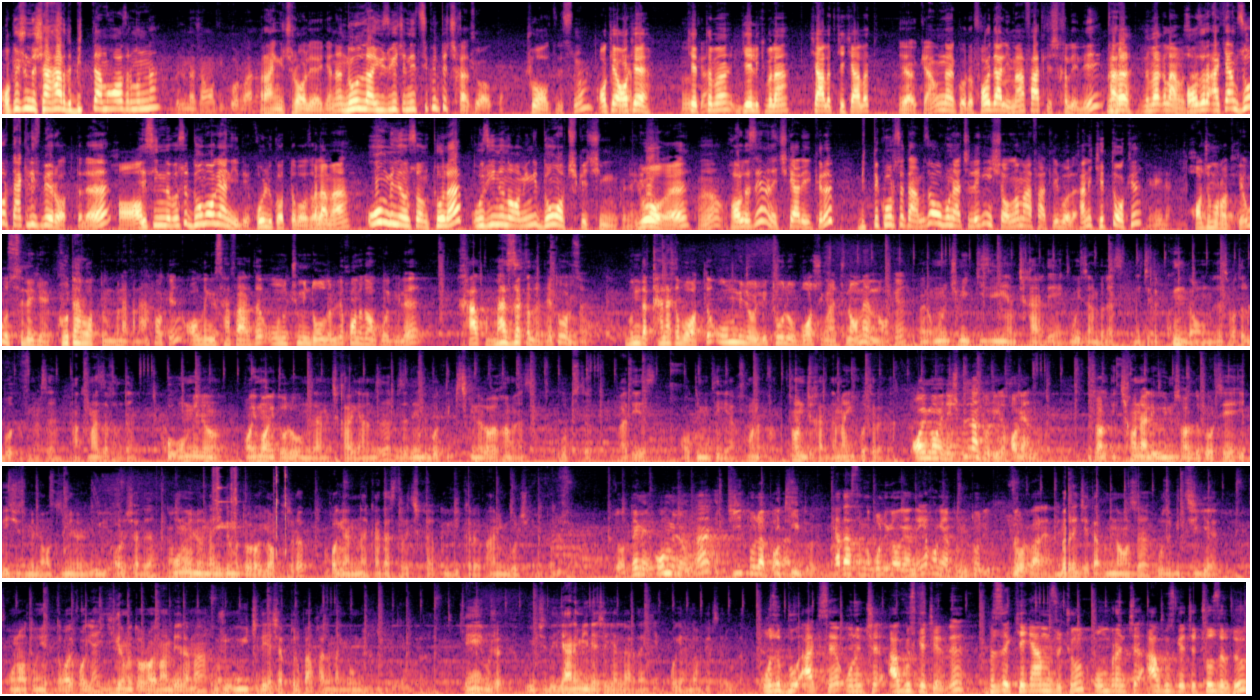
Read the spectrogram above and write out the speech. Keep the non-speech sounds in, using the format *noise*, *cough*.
aka shunda shaharda bittami hozir bunda bilmasam aka ko'rmadim. Rangi chiroyli ekan noldan yuzgacha necha sekundda chiqadi? Shu olti. Shu olti deysizmi? Aka aka ketdimi? Gelik bilan. Kalitga kalit yo'q uka undan ko'ra foydali manfaatli ish qilaylik qara nima qilamiz? hozir akam zo'r taklif beryaptilar Xo'p. esingda bo'lsa dom olgan edik qo'yli katta bozor bilaman. 10 million so'm to'lab o'zingni nomingga dom olib chiqib ketishing mumkin ekan yo'q e. Ha, xohlasa mana ichkariga kirib bitta ko'rsatamiz obunachilarga inshaalloh manfaatli bo'ladi. Qani ketdi aka yuringlar hojimurod aka o'zi sizlarga ko'taryaptimi bunaqa narx aka oldingi safarda 13 ming dollarlik xonadon qo'ydinglar. Xalq mazza qildida to'g'risi bunda qanaqa bo'lyapti? 10 millionlik to'lov boshiga man tushunolmayman aka mana o'n uch ming ikki yuz yilni ham chiqardik o'zingiz ham bilasiz. Nechadir kun davomida sotilib bo'ldi bu narsa. Xalq mazza qildi bu o'n million oyma oy to'lovimizni chiqarganimizda bizada endi bu yerda kichkina loyiha emas. o'ttizta pod'ezd olti mingtaga xonadon. Son jihatdan manga ko'taradi oyma oy nechi puldan to'laydi qolganini misol ikki xonali uy misolida ko'rsak besh yuz million olti yuz millionlik uy olishadi. O'n milliondan yigirma to'rt yopib turib qolganini kadastri chiqib uyga kirib amin bo'lishganda to'lashadi yo'q demak 10 milliondan 2 yil to'lab boradi. Ikki yil to'lab. Kadastrni qo'liga olgandan keyin qolgan pulni to'laydi. Zo'r variant. birinchi etapimdan olsa o'zi bitishiga o'n olti o'n yetti oy qolgan yigirma to'rt oy man beraman уже uy ichida yashab turib ham hali manga o'n million keyin уже uy ichida yarim yil yashaganlaridan keyin qolganini yopib bersalar bo'ladi. O'zi bu aksiya 10 avgustgacha edi. Bizni kelganimiz uchun 11 avgustgacha cho'zdirdi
